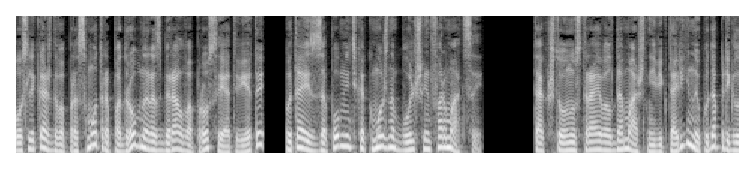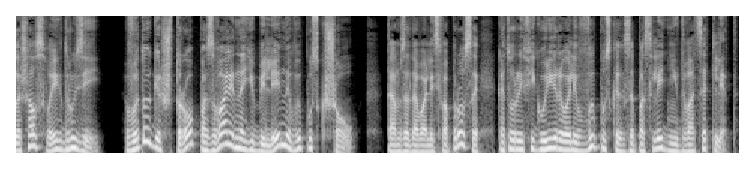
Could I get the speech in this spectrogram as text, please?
После каждого просмотра подробно разбирал вопросы и ответы, пытаясь запомнить как можно больше информации. Так что он устраивал домашние викторины, куда приглашал своих друзей. В итоге Штро позвали на юбилейный выпуск шоу. Там задавались вопросы, которые фигурировали в выпусках за последние 20 лет.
